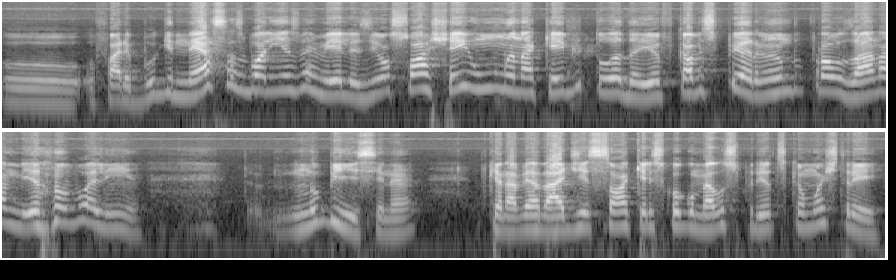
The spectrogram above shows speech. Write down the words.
o, o Firebug nessas bolinhas vermelhas. E eu só achei uma na cave toda. E eu ficava esperando pra usar na mesma bolinha. No bice, né? Porque na verdade são aqueles cogumelos pretos que eu mostrei.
